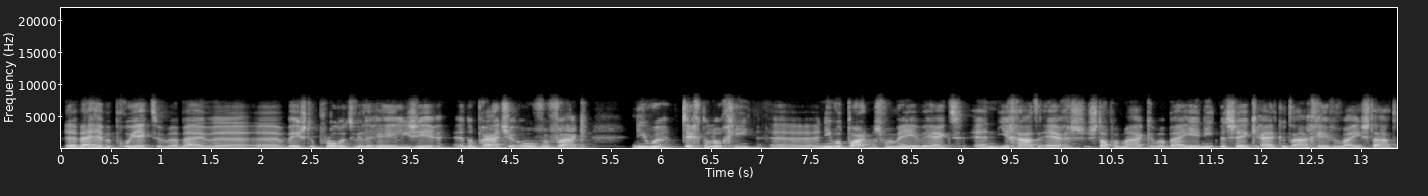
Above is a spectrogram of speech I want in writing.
wij hebben projecten waarbij we waste to product willen realiseren. Dan praat je over vaak nieuwe technologie, nieuwe partners waarmee je werkt. En je gaat ergens stappen maken waarbij je niet met zekerheid kunt aangeven waar je staat.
